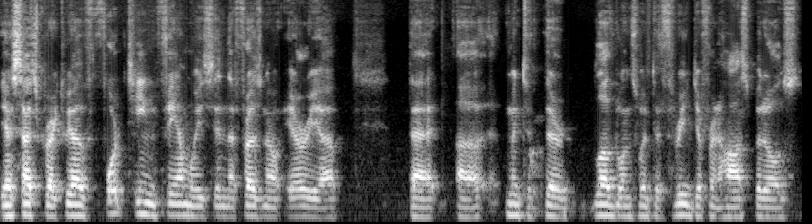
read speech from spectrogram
Yes, that's correct. We have 14 families in the Fresno area that uh, went to their loved ones went to three different hospitals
